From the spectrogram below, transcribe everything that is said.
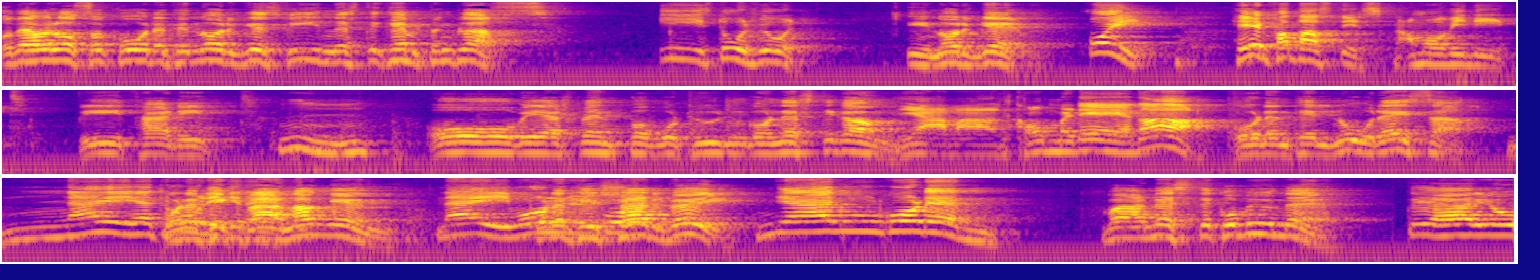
Og det er vel også kåret til Norges fineste campingplass I Storfjord. i Norge. Oi, helt fantastisk. Da må vi dit. Vi tar dit. Og vi er spent på hvor turen går neste gang. Ja, hva kommer det, da? Går den til Nordreisa? Nei, jeg tror ikke det. Går den til. Kvænangen? Nei, hvor Går den til Skjervøy? Ja, hvor går den? Hva er neste kommune? Det er jo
